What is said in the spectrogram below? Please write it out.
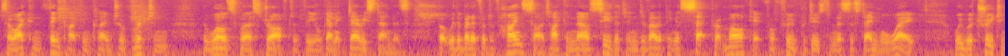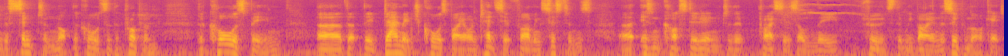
So I can think I can claim to have written the world's first draft of the organic dairy standards. But with the benefit of hindsight, I can now see that in developing a separate market for food produced in a sustainable way, we were treating the symptom, not the cause of the problem. The cause being uh, that the damage caused by our intensive farming systems uh, isn't costed into the prices on the foods that we buy in the supermarket.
